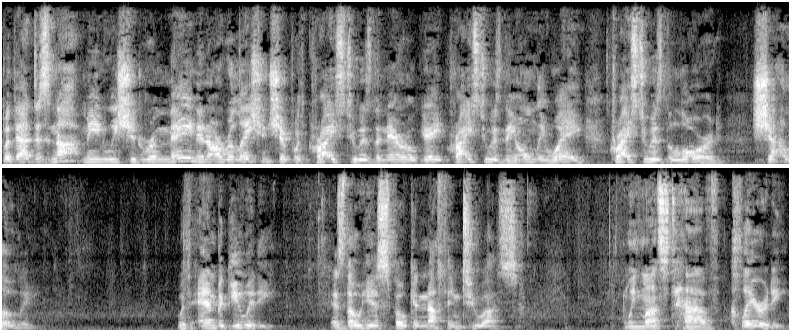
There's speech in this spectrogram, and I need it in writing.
But that does not mean we should remain in our relationship with Christ, who is the narrow gate, Christ, who is the only way, Christ, who is the Lord, shallowly, with ambiguity as though he has spoken nothing to us. We must have clarity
